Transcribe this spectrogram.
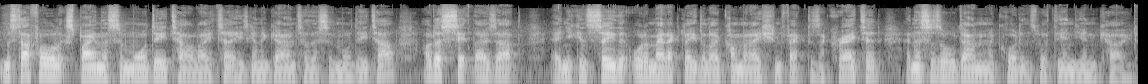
Mustafa will explain this in more detail later. He's going to go into this in more detail. I'll just set those up, and you can see that automatically the load combination factors are created, and this is all done in accordance with the Indian code.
